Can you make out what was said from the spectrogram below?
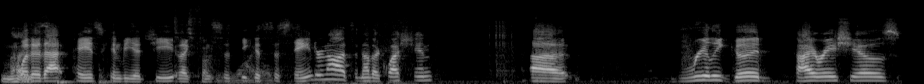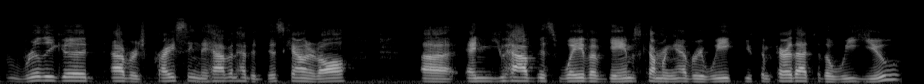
Nice. Whether that pace can be achieved, like It's fucking consi- be sustained or not, it's another question. Uh, really good tie ratios, really good average pricing. They haven't had to discount at all. Uh, and you have this wave of games coming every week. You compare that to the Wii U.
